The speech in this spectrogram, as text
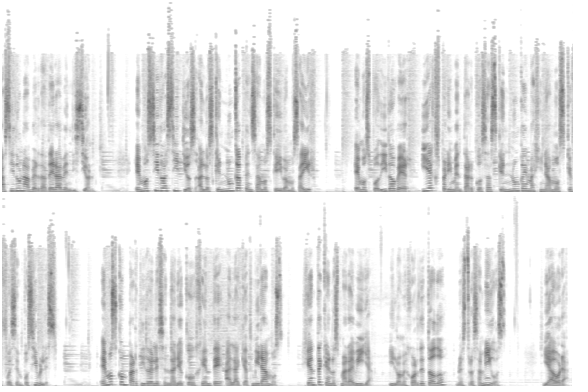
ha sido una verdadera bendición. Hemos ido a sitios a los que nunca pensamos que íbamos a ir. Hemos podido ver y experimentar cosas que nunca imaginamos que fuesen posibles. Hemos compartido el escenario con gente a la que admiramos, gente que nos maravilla, y lo mejor de todo, nuestros amigos. Y ahora,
